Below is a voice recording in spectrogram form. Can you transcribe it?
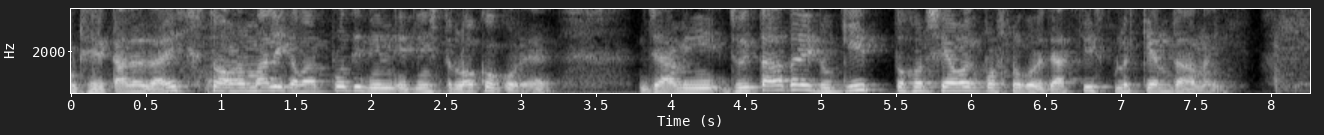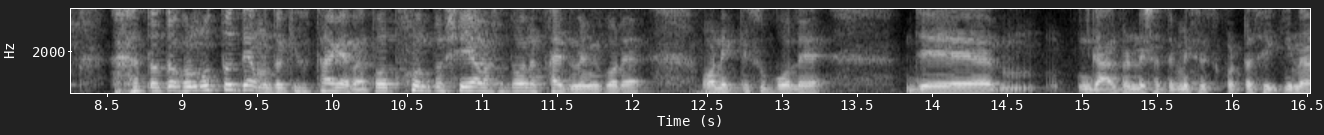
উঠে কাজে যাই। তো আমার মালিক আবার প্রতিদিন এই জিনিসটা লক্ষ্য করে যে আমি যদি তাড়াতাড়ি ঢুকি, তখন সে আমাকে প্রশ্ন করে যে, আজকে স্কুলে কেন যাওয়া নাই? তো তখন উত্তর দেওয়ার মতো কিছু থাকে না। তো তখন তো সে আমার সাথে অনেক ফাইজলামি করে, অনেক কিছু বলে যে গার্লফ্রেন্ডের সাথে মেসেজ করতেছি কিনা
